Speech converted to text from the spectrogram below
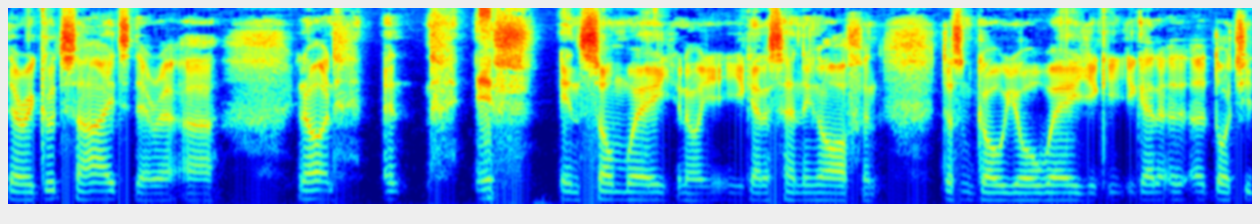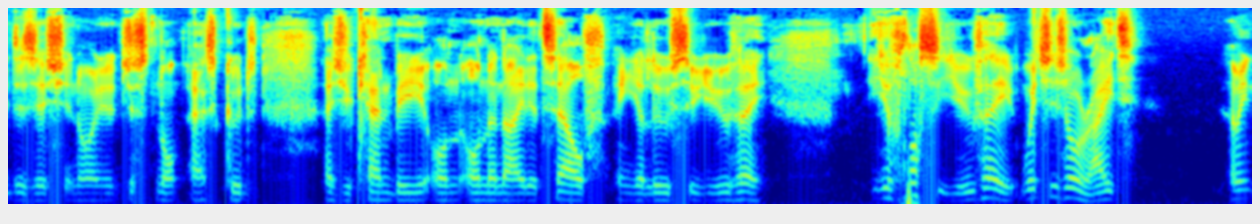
They're a good side. They're a, uh, you know, and, and if in some way, you know, you, you, get a sending off and doesn't go your way, you, you get a, a, dodgy decision, or you're just not as good as you can be on, on the night itself, and you lose to Juve. You've lost to Juve, which is all right. I mean,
